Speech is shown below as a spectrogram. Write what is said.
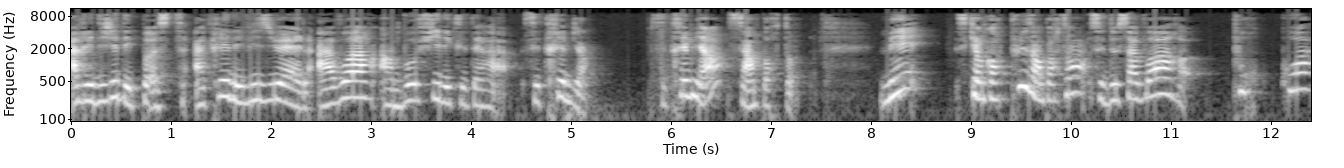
à rédiger des posts, à créer des visuels, à avoir un beau fil, etc., c'est très bien. C'est très bien, c'est important. Mais ce qui est encore plus important, c'est de savoir pourquoi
